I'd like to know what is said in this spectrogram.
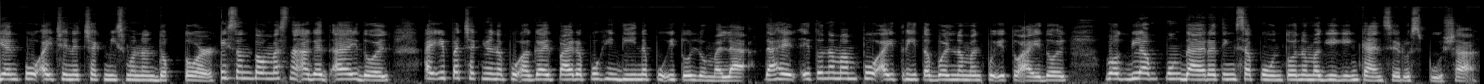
Yan po ay chinecheck mismo ng doktor. May sintomas na agad idol ay ipacheck nyo na po agad para po hindi na po ito lumala. Dahil ito naman po ay treatable naman po ito idol. Huwag lang pong darating sa punto na magiging cancerous po siya.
